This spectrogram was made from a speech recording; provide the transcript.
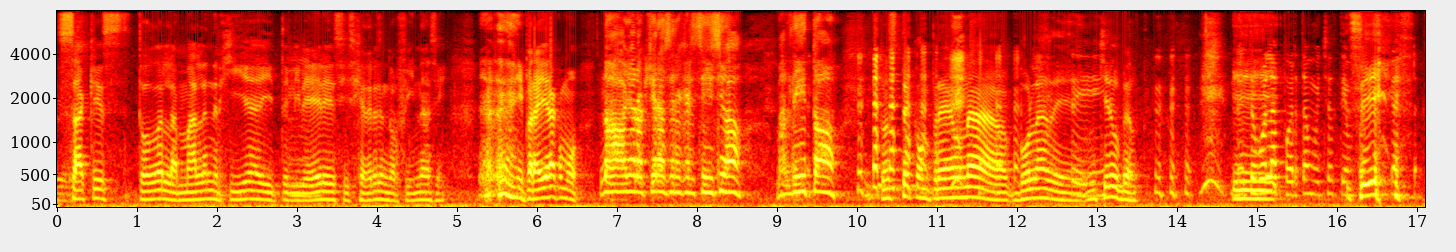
saques toda la mala energía y te liberes y generes endorfinas. Y, y para ella era como, no, yo no quiero hacer ejercicio. ¡Maldito! Entonces te compré una bola de Sí. un kettlebell. Me Y- tuvo la puerta mucho tiempo Sí. en mi casa.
